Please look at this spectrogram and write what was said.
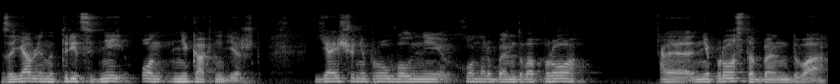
Заявлено 30 дней, он никак не держит. Я еще не пробовал ни Honor Band 2 Pro, э, не просто Band 2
